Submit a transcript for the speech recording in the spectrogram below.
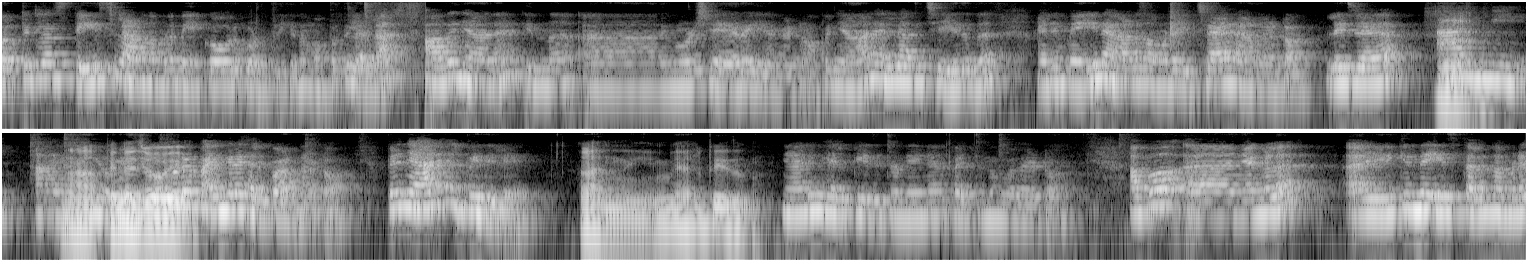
പെർട്ടിക്കുലർ സ്പേസിലാണ് നമ്മൾ മേക്ക് ഓവർ കൊടുത്തിരിക്കുന്നത് മൊത്തത്തിലല്ല. അത് ഞാൻ ഇന്ന് നിങ്ങളോട് ഷെയർ ചെയ്യാം കേട്ടോ. അപ്പൊ ഞാനല്ല അത് ചെയ്തത്. അതിന്റെ മെയിൻ ആണ് നമ്മുടെ ഇച്ചായനാണ് കേട്ടോ. അല്ലേ ഇച്ചായ? ഭയങ്കര ഹെൽപ്പ് ആ, ആ, പിന്നെ ജോയി ജോയി. കൂടെ ഭയങ്കര ഹെൽപ്പാണ് കേട്ടോ. പിന്നെ ഞാൻ ഹെൽപ്പ് ചെയ്തില്ലേ? ഹെൽപ്പ് ചെയ്തു. ഞാനും ഹെൽപ്പ് ചെയ്തിട്ടുണ്ട്. എന്നെ പറ്റുന്ന പോലെ കേട്ടോ. അപ്പോൾ ഞങ്ങൾ ഇരിക്കുന്ന ഈ സ്ഥലം നമ്മുടെ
